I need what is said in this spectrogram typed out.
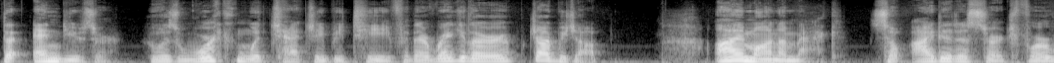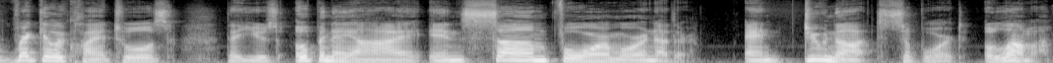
The end user who is working with ChatGPT for their regular jobby job. I'm on a Mac, so I did a search for regular client tools that use OpenAI in some form or another and do not support Ollama.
